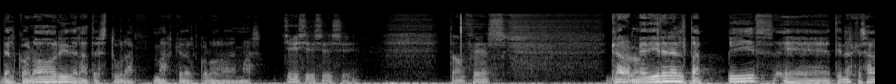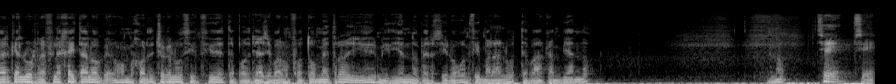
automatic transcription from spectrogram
del color y de la textura, más que del color además. Sí, sí, sí, sí. Entonces. Claro, medir en el tapiz eh, tienes que saber qué luz refleja y tal, o, que- o mejor dicho, qué luz incide. Te podrías llevar un fotómetro y ir midiendo, pero si luego encima la luz te va cambiando, ¿no? Sí, sí.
